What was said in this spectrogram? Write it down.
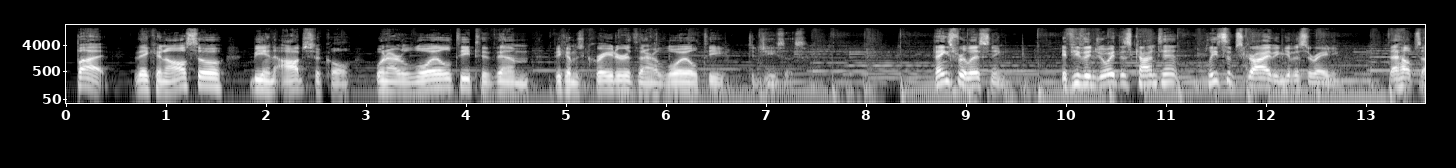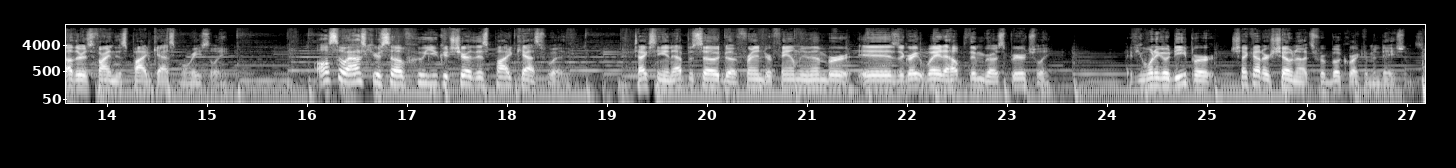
but they can also be an obstacle when our loyalty to them becomes greater than our loyalty to Jesus. Thanks for listening. If you've enjoyed this content, please subscribe and give us a rating. That helps others find this podcast more easily. Also, ask yourself who you could share this podcast with. Texting an episode to a friend or family member is a great way to help them grow spiritually. If you want to go deeper, check out our show notes for book recommendations.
